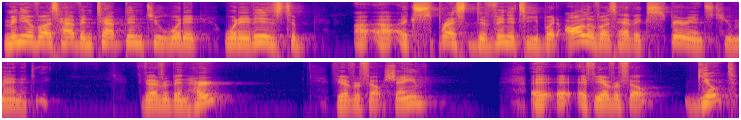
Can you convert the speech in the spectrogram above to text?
Many of us haven't tapped into what it, what it is to uh, uh, express divinity, but all of us have experienced humanity. If you've ever been hurt, if you ever felt shame, if you ever felt guilt,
